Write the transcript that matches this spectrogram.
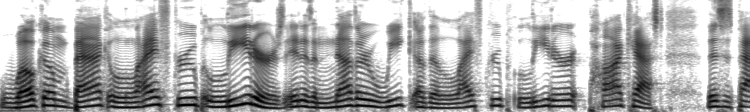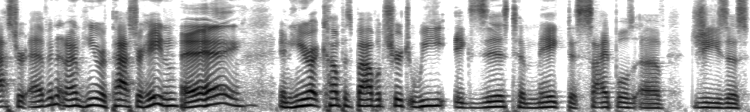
Welcome back, Life Group Leaders. It is another week of the Life Group Leader podcast. This is Pastor Evan, and I'm here with Pastor Hayden. Hey, hey. And here at Compass Bible Church, we exist to make disciples of Jesus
